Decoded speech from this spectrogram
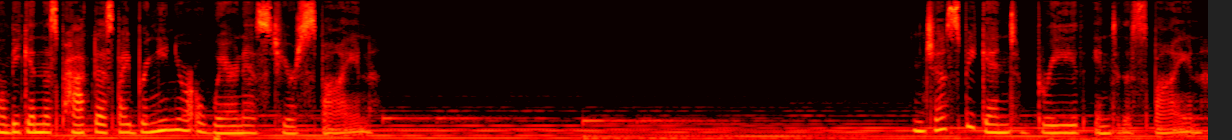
We'll begin this practice by bringing your awareness to your spine. And just begin to breathe into the spine.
